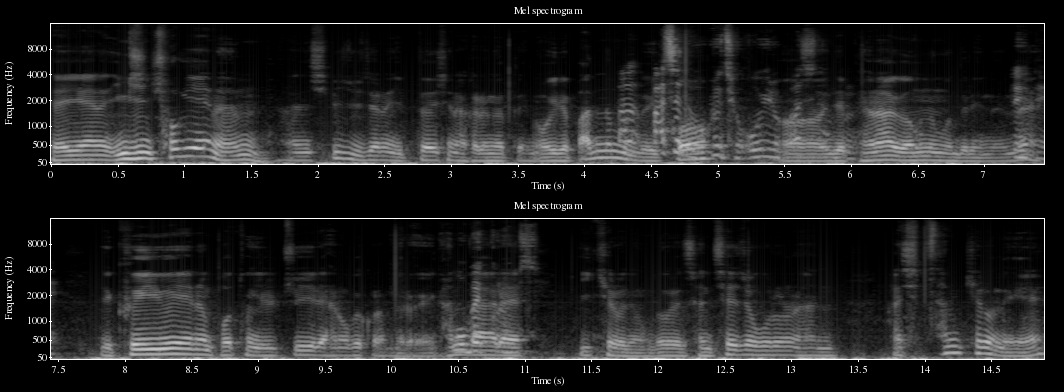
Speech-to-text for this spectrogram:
대개는 임신 초기에는 한 12주 전에 입덧이나 그런 것 때문에 오히려 빠는 빠, 분도 있고 그렇죠. 오히려 어, 빠지는 이제 분. 변화가 없는 분들이 있는데 네네. 이제 그 이후에는 보통 일주일에 한 500g 들어가요. 한 500g 달에 씩. 2kg 정도. 그래서 전체적으로는 한, 한 13kg 내에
